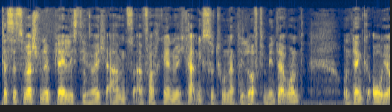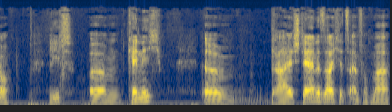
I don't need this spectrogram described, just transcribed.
das ist zum Beispiel eine Playlist, die höre ich abends einfach gerne, wenn ich gerade nichts zu tun habe, die läuft im Hintergrund und denke, oh ja, Lied ähm, kenne ich, ähm, drei Sterne sage ich jetzt einfach mal,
